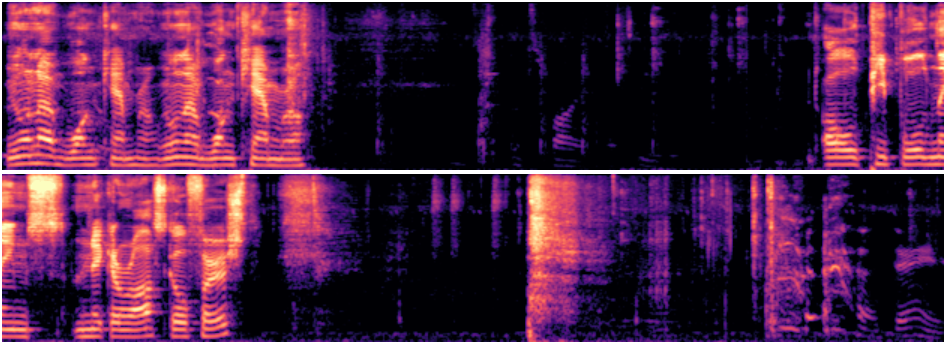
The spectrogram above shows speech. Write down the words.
We only have one camera. We only have one camera. That's fine, that's easy. All people names Nick and Ross go first. Dang.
